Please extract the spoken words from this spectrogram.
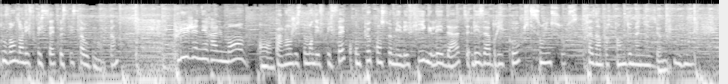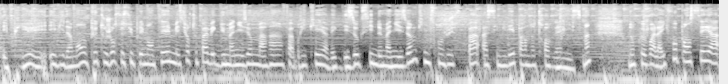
Souvent dans les fruits secs aussi, ça augmente. hein. Plus généralement, en parlant justement des fruits secs, on peut consommer les figues, les dattes, les abricots, qui sont une source très importante de magnésium. Et puis, évidemment, on peut toujours se supplémenter, mais surtout pas avec du magnésium marin fabriqué avec des oxydes de magnésium qui ne sont juste pas assimilés par notre organisme. Donc euh, voilà, il faut penser à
